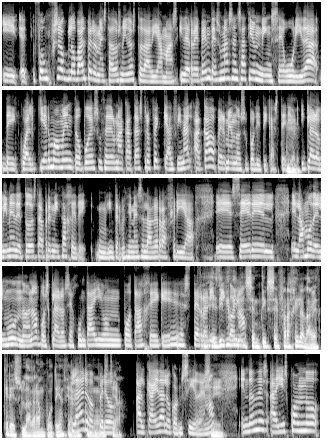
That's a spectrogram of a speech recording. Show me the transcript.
Y eh, fue un shock global, pero en Estados Unidos todavía más. Y de repente es una sensación de inseguridad, de cualquier momento puede suceder una catástrofe que al final acaba permeando su política exterior. Mm. Y claro, viene de todo este aprendizaje de mm, intervenciones en la Guerra Fría, eh, ser el, el amo del mundo, ¿no? Pues claro, se junta ahí un potaje que es Es terrorífico, difícil ¿no? sentirse frágil a la vez que eres la gran potencia. Claro, como, pero hostia. Al Qaeda lo consigue, ¿no? Sí. Entonces ahí es cuando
